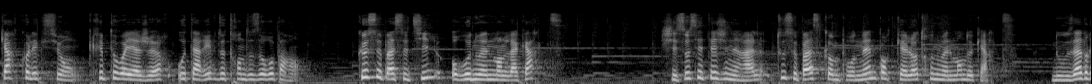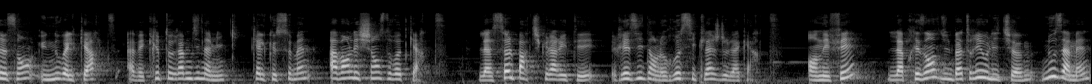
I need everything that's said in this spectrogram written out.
Carte Collection Crypto Voyageur au tarif de 32 euros par an. Que se passe-t-il au renouvellement de la carte? Chez Société Générale, tout se passe comme pour n'importe quel autre renouvellement de carte. Nous vous adressons une nouvelle carte avec cryptogramme dynamique quelques semaines avant l'échéance de votre carte. La seule particularité réside dans le recyclage de la carte. En effet, la présence d'une batterie au lithium nous amène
